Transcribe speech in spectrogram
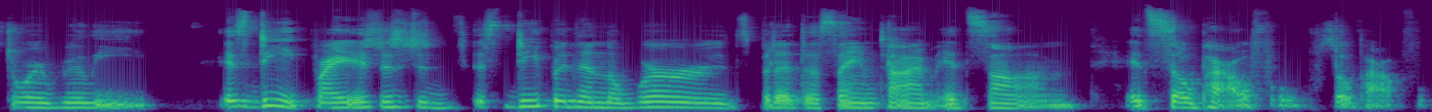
story really it's deep, right? It's just it's deeper than the words, but at the same time, it's um it's so powerful, so powerful.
